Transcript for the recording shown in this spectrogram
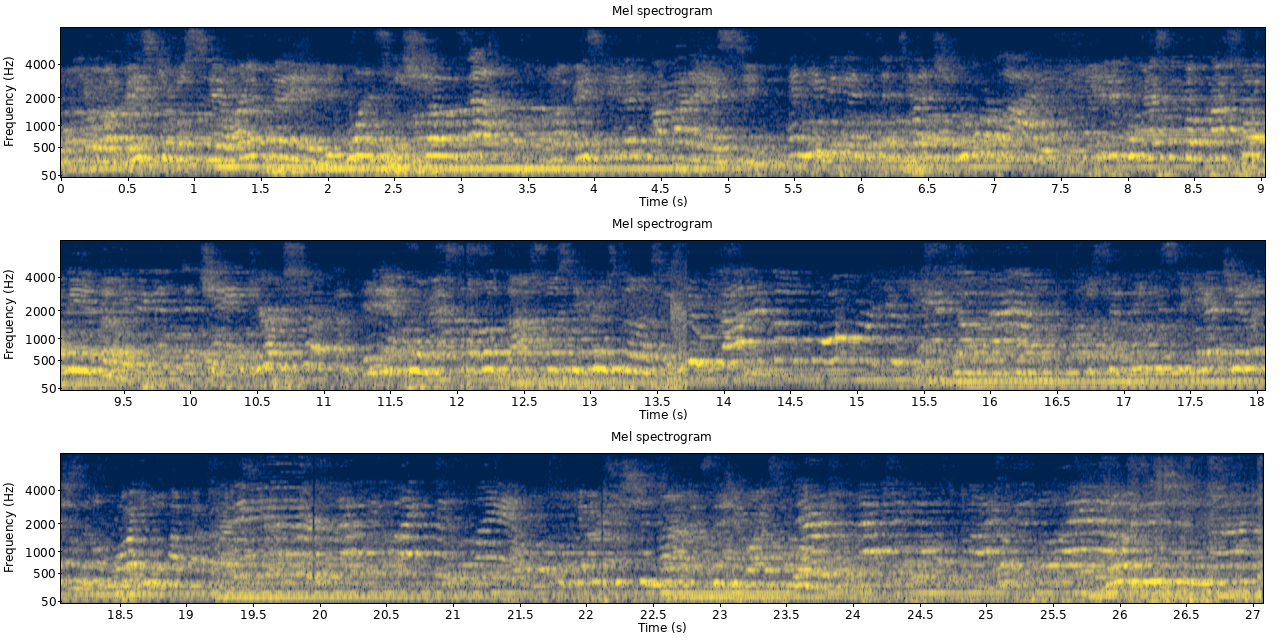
Porque uma vez que você olha para ele, uma vez que ele sua vida. Ele começa a mudar suas circunstâncias. Você tem que seguir adiante, você não pode voltar para trás. Porque não existe nada que seja igual a esse plano. Não existe nada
